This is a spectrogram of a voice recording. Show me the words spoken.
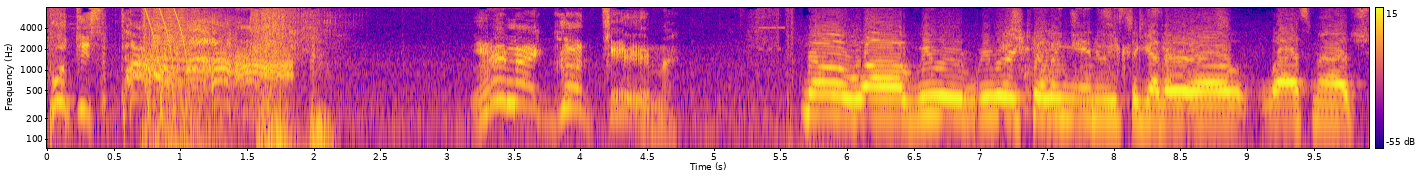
Put this power! In a good team! No, uh, we were we were killing enemies together uh, last match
